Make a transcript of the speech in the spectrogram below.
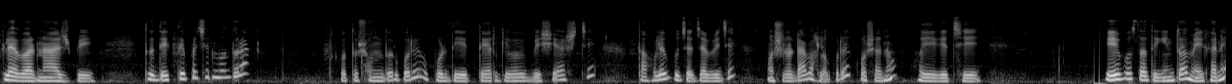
ফ্লেভার না আসবে। তো দেখতে পাচ্ছেন বন্ধুরা, কত সুন্দর করে উপর দিয়ে তেল কীভাবে বেশি আসছে, তাহলে বোঝা যাবে যে মশলাটা ভালো করে কষানো হয়ে গেছে। এই অবস্থাতে কিন্তু আমি এখানে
